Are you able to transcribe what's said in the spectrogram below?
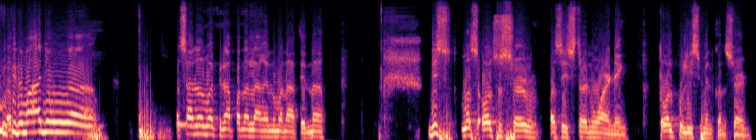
Yung tinamaan yung ah, sana naman pinapanalangin naman natin na this must also serve as a stern warning to all policemen concerned.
